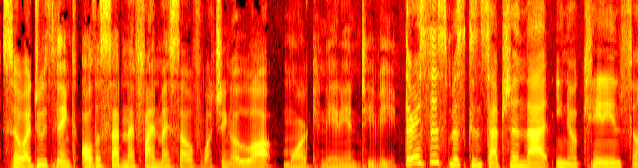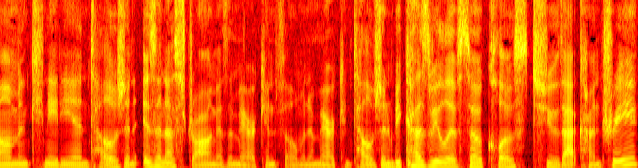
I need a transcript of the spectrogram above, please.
So I do think all of a sudden I find myself watching a lot more Canadian TV. There is this misconception that, you know, Canadian film and Canadian television isn't as strong as American film and American television because we live so close to that country.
